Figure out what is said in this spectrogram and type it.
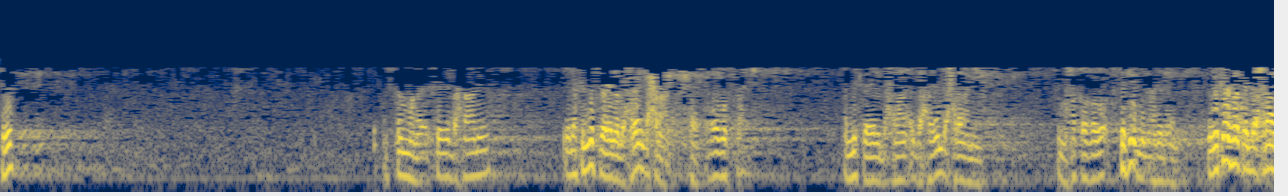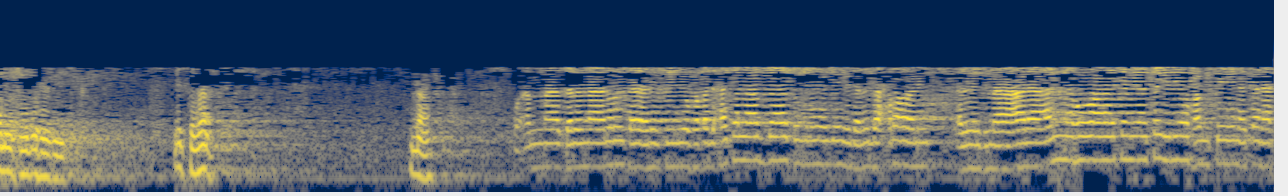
كيف؟ يسمونه الشيء البحراني لكن بالنسبة إلى البحرين بحران غير بالنسبة إلى البحرين بحراني ثم حقق كثير من أهل العلم إذا كيف يقول واسمه أبوه يزيد؟ يجتمع نعم. وأما سلمان الفارسي فقد حكى العباس بن يزيد البحراني الإجماع على أنه عاش مئتين وخمسين سنة.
